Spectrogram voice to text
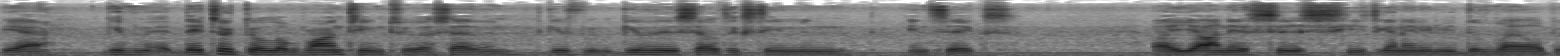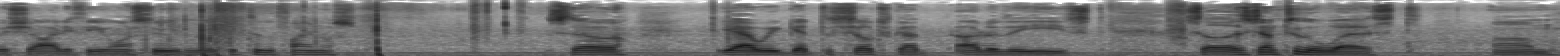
yeah, give me, They took the LeBron team to a seven. Give give me the Celtics team in in six. Uh, Giannis is he's gonna need to develop a shot if he wants to make it to the finals. So, yeah, we get the Celtics out, out of the East. So let's jump to the West. Um,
